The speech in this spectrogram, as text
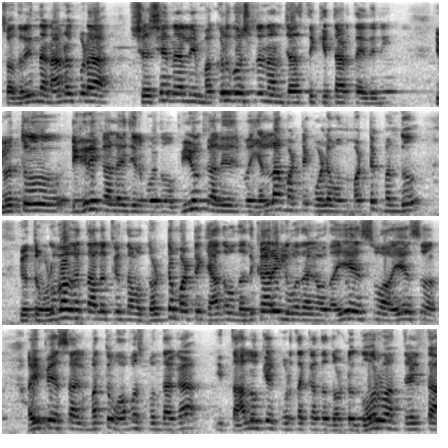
ಸೊ ಅದರಿಂದ ನಾನು ಕೂಡ ಸೆಷನಲ್ಲಿ ಮಕ್ಕಳಿಗೋಸ್ಕರ ನಾನು ಜಾಸ್ತಿ ಕಿತ್ತಾಡ್ತಾ ಇದ್ದೀನಿ. ಇವತ್ತು ಡಿಗ್ರಿ ಕಾಲೇಜ್ ಇರ್ಬೋದು, ಪಿ ಯು ಕಾಲೇಜ್ ಇರ್ಬೋದು, ಎಲ್ಲ ಮಟ್ಟಕ್ಕೆ ಒಳ್ಳೆ ಒಂದು ಮಟ್ಟಕ್ಕೆ ಬಂದು, ಇವತ್ತು ಮುಳಬಾಗ ತಾಲೂಕಿಂದ ಒಂದು ದೊಡ್ಡ ಮಟ್ಟಕ್ಕೆ ಯಾವುದೋ ಒಂದು ಅಧಿಕಾರಿಗಳು ಹೋದಾಗ, ಒಂದು I A S, I A S, I P S ಆಗಿ ಮತ್ತೆ ವಾಪಸ್ ಬಂದಾಗ, ಈ ತಾಲೂಕಿಗೆ ಕೊಡ್ತಕ್ಕಂಥ ದೊಡ್ಡ ಗೌರವ ಅಂತ ಹೇಳ್ತಾ,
